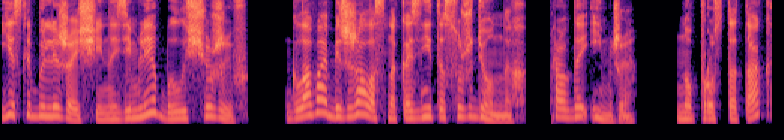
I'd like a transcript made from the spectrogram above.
если бы лежащий на земле был еще жив. Глава безжалостно казнит осужденных, правда им же. Но просто так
